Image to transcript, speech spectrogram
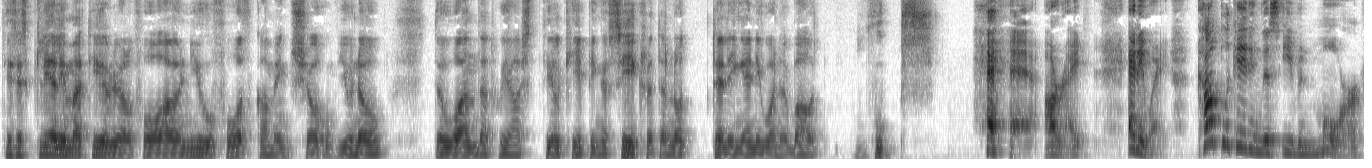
This is clearly material for our new forthcoming show, you know, the one that we are still keeping a secret and not telling anyone about. Whoops. All right. Anyway, complicating this even more,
